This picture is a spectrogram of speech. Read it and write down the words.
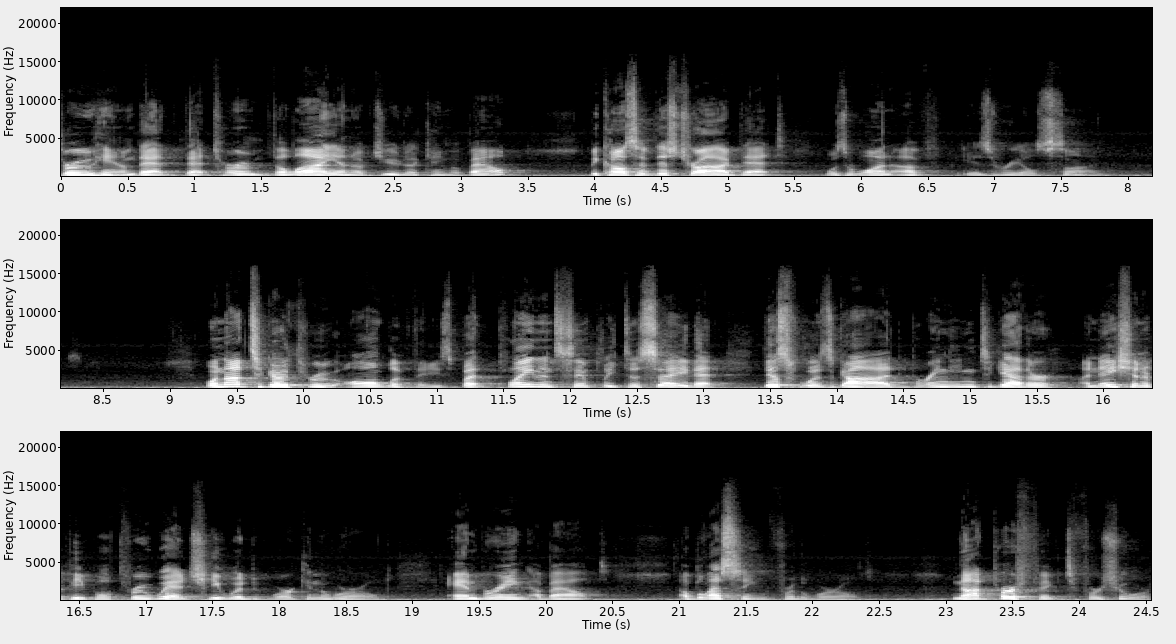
through him that that term, the lion of Judah, came about because of this tribe that was one of Israel's sons. Well, not to go through all of these, but plain and simply to say that this was God bringing together a nation of people through which he would work in the world and bring about a blessing for the world. Not perfect, for sure.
